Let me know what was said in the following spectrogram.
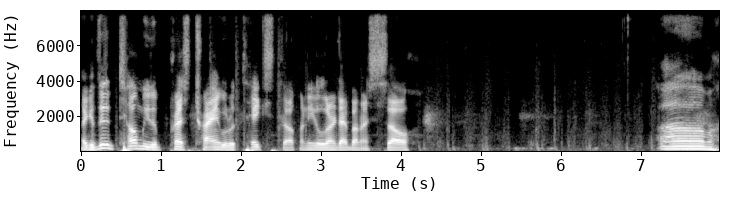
Like, it didn't tell me to press triangle to take stuff. I need to learn that by myself. Um,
